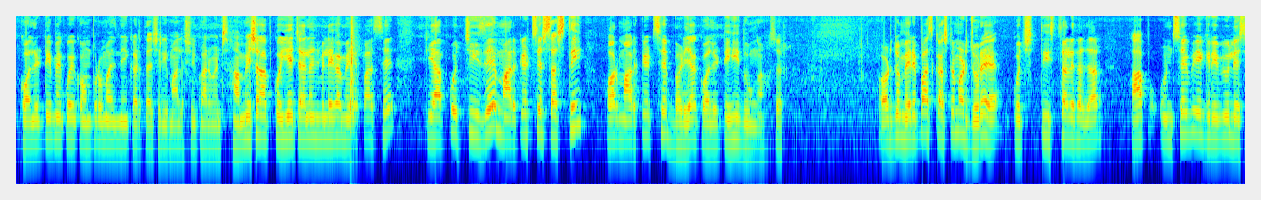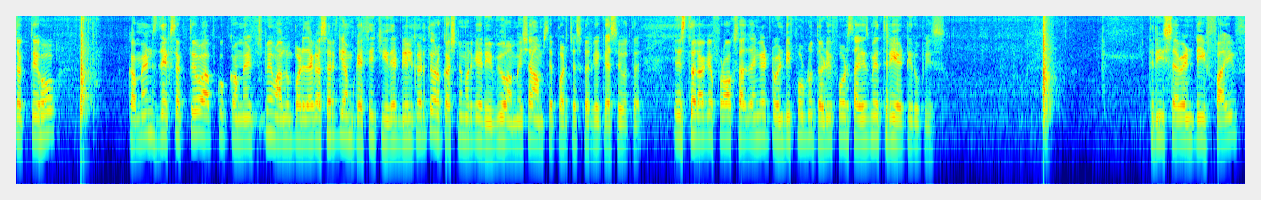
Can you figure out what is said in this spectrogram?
क्वालिटी में कोई कॉम्प्रोमाइज़ नहीं करता है श्री महालक्ष्मी गारमेंट्स हमेशा आपको ये चैलेंज मिलेगा मेरे पास से कि आपको चीज़ें मार्केट से सस्ती और मार्केट से बढ़िया क्वालिटी ही दूँगा, सर। और जो मेरे पास कस्टमर जुड़े हैं, कुछ तीस चालीस हज़ार, आप उनसे भी एक रिव्यू ले सकते हो। कमेंट्स देख सकते हो, आपको कमेंट्स में मालूम पड़ जाएगा सर कि हम कैसी चीज़ें डील करते हैं और कस्टमर के रिव्यू हमेशा हमसे परचेस करके कैसे होते हैं। इस तरह के फ्रॉक्स आ जाएँगे twenty four two thirty four size में three eighty rupees three seventy five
